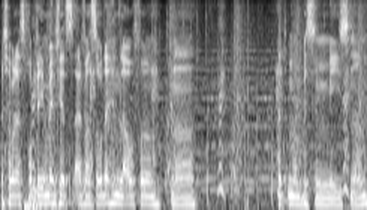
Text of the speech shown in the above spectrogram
Ich habe das Problem, wenn ich jetzt einfach so dahin laufe. Na, wird immer ein bisschen mies, ne?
